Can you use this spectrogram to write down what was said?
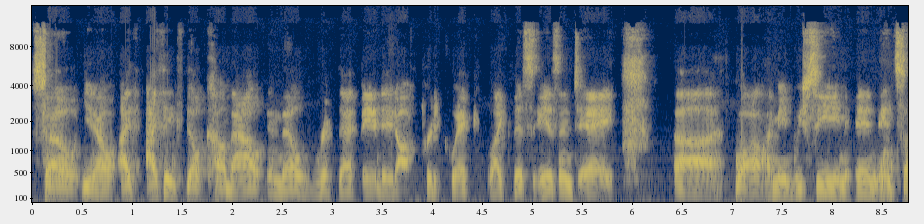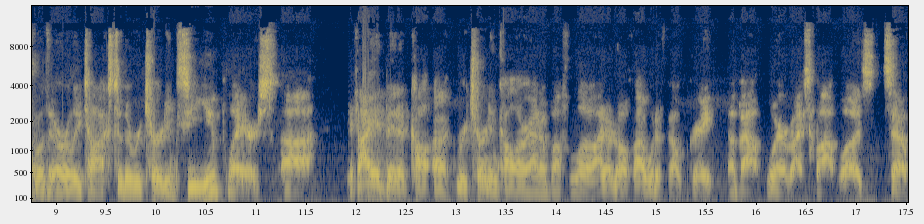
So, you know, I, I think they'll come out and they'll rip that band aid off pretty quick. Like, this isn't a, uh, well, I mean, we've seen in, in some of the early talks to the returning CU players. Uh, if I had been a, a returning Colorado Buffalo, I don't know if I would have felt great about where my spot was. So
